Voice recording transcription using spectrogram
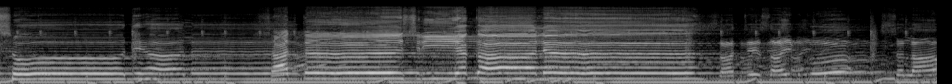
ਸੋ ਨਿਹਾਲ ਸਤ ਸ੍ਰੀ ਸਾਹਿਬ ਕੋ ਸਲਾਮ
